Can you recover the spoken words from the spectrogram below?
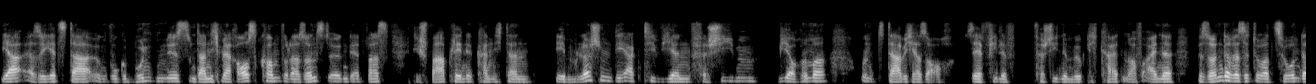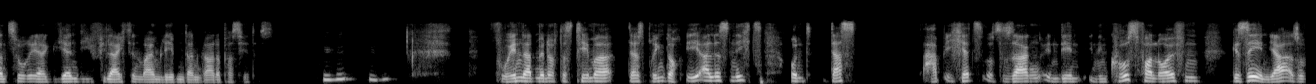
ja, also jetzt da irgendwo gebunden ist und da nicht mehr rauskommt oder sonst irgendetwas. Die Sparpläne kann ich dann eben löschen, deaktivieren, verschieben, wie auch immer. Und da habe ich also auch sehr viele verschiedene Möglichkeiten, auf eine besondere Situation dann zu reagieren, die vielleicht in meinem Leben dann gerade passiert ist. Mhm, mh. Vorhin hatten wir noch das Thema, das bringt doch eh alles nichts. Und das habe ich jetzt sozusagen in den, in den Kursverläufen gesehen. Ja, also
